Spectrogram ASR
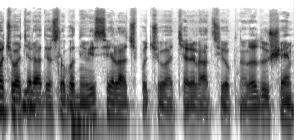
Počúvate Rádio Slobodný vysielač, počúvate reláciu Okno do duše.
